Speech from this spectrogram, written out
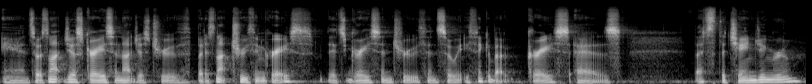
And so it's not just grace and not just truth, but it's not truth and grace. It's grace and truth. And so when you think about grace as that's the changing room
